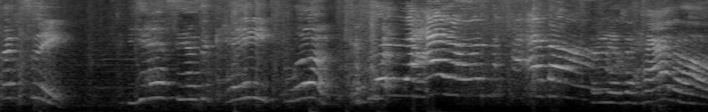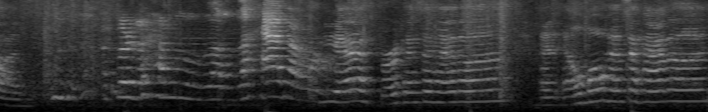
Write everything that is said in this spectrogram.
Let's see. Yes, he has a cape. Look. Oh, he has a hat on. Bert has a hat on. Yes, Bert has a hat on. And Elmo has a hat on.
